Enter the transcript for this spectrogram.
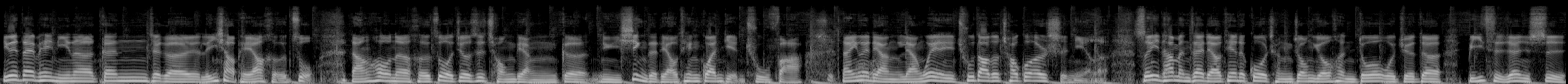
因为戴佩妮呢跟这个林小培要合作，然后呢合作就是从两个女性的聊天观点出发。那因为两两位出道都超过二十年了，所以他们在聊天的过程中有很多，我觉得彼此认识，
